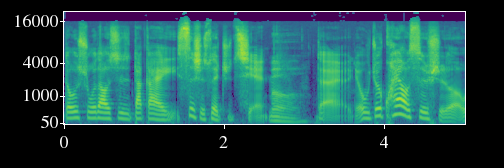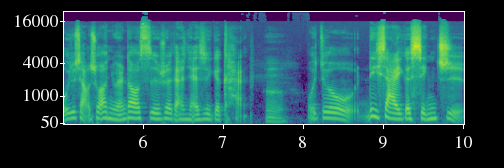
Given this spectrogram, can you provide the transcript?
都说到是大概四十岁之前。嗯，对，我觉得快要四十了，我就想说啊，女人到四十岁，感觉还是一个坎。嗯。我就立下一个心智，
